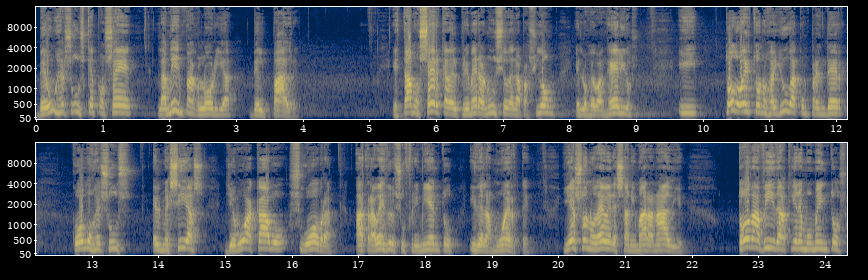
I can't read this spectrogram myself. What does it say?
de un Jesús que posee la misma gloria del Padre. Estamos cerca del primer anuncio de la pasión en los evangelios y todo esto nos ayuda a comprender cómo Jesús, el Mesías, llevó a cabo su obra a través del sufrimiento y de la muerte. Y eso no debe desanimar a nadie. Toda vida tiene momentos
